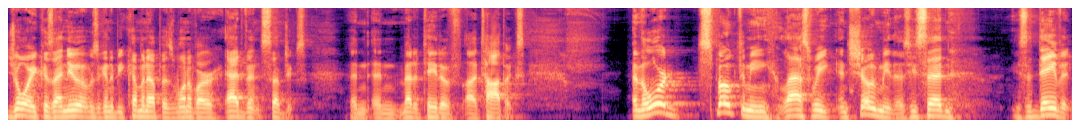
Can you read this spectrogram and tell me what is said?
joy because I knew it was going to be coming up as one of our Advent subjects and, and meditative uh, topics. And the Lord spoke to me last week and showed me this. He said, He said, David,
